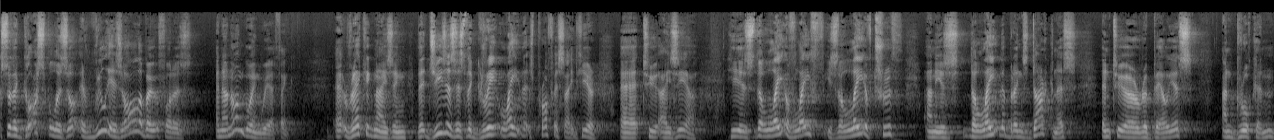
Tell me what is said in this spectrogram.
So the gospel is it really is all about for us in an ongoing way, I think. Uh, recognizing that Jesus is the great light that's prophesied here uh, to Isaiah. He is the light of life, He's the light of truth, and He is the light that brings darkness into our rebellious and broken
